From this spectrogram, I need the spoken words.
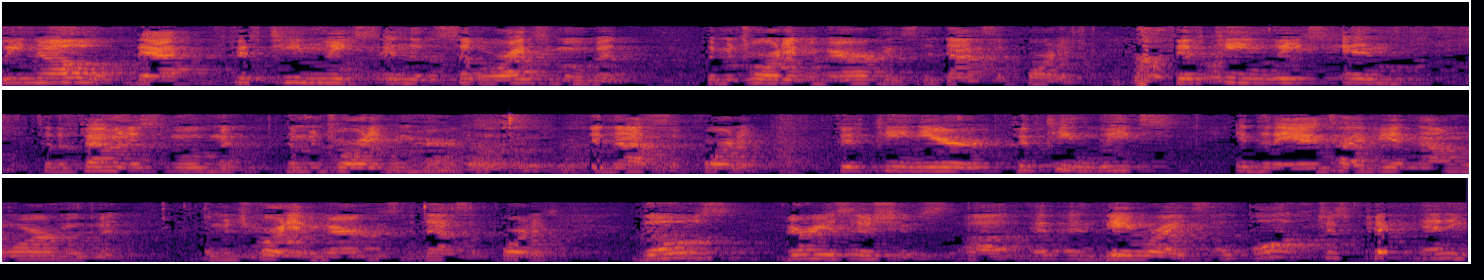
we know that 15 weeks into the civil rights movement, the majority of Americans did not support it. 15 weeks into the feminist movement, the majority of Americans did not support it. 15 year, 15 weeks into the anti-Vietnam War movement, the majority of Americans did not support it. Those various issues uh, and, and gay rights, all, just pick any.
